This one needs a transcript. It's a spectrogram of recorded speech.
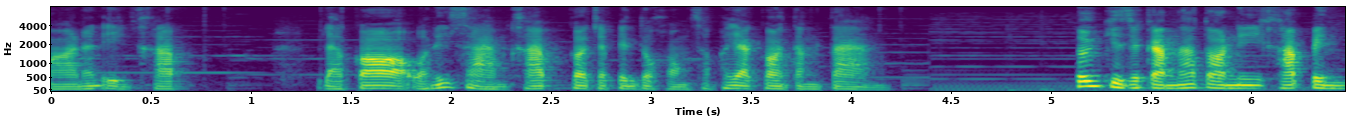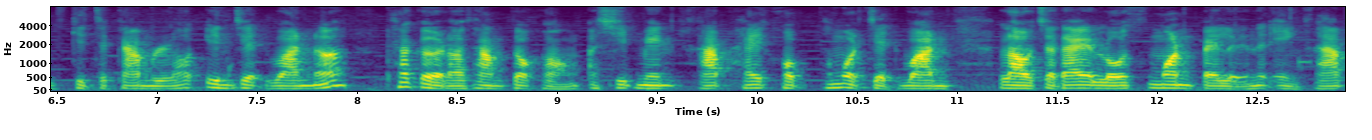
มานั่นเองครับ แล้วก็วันที่ 3 ครับ ก็จะเป็นตัวของทรัพยากรต่างๆ ซึ่งกิจกรรมณตอนนี้ครับเป็นกิจกรรม Login 7 วันเนอะถ้าเกิดเราทำตัวของ Achievement ครับให้ครบทั้งหมด 7 วัน เราจะได้ Rose Mon ไปเลยนั่นเองครับ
